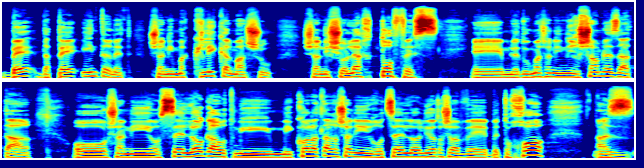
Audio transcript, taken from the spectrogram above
בדפי אינטרנט. שאני מקליק על משהו, שאני שולח טופס, אה, לדוגמה שאני נרשם לאיזה אתר, או שאני עושה לוגאוט מכל אתר שאני רוצה לא להיות עכשיו אה, בתוכו, אז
